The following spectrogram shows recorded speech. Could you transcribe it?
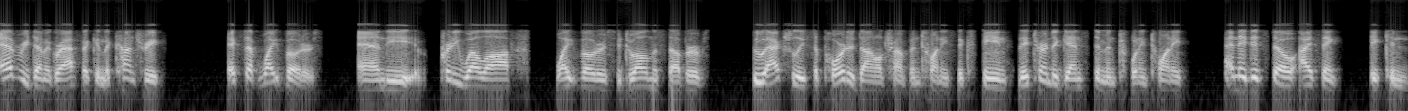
every demographic in the country except white voters and the pretty well off white voters who dwell in the suburbs who actually supported Donald Trump in 2016. They turned against him in 2020, and they did so, I think it can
